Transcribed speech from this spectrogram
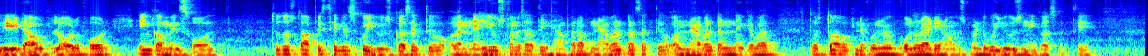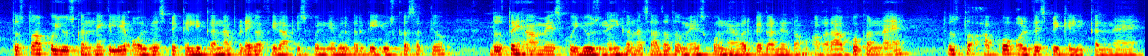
read out loud for incomings call तो दोस्तों, आप इस तरीके से इसको यूज़ कर सकते हो। अगर नहीं यूज़ करना चाहते यहाँ पर आप नेवर कर सकते हो। और नेवर करने के बाद, दोस्तों, आप अपने फ़ोन में कॉलर आईडी अनाउंसमेंट को यूज़ नहीं कर सकते। दोस्तों, आपको यूज़ करने के लिए ऑलवेज पे क्लिक करना पड़ेगा, फिर आप इसको इनेबल करके यूज़ कर सकते हो। दोस्तों, यहाँ मैं इसको यूज़ नहीं करना चाहता तो मैं इसको नेवर पे कर देता हूँ। अगर आपको करना है तो दोस्तों, आपको ऑलवेज पे क्लिक करना है।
